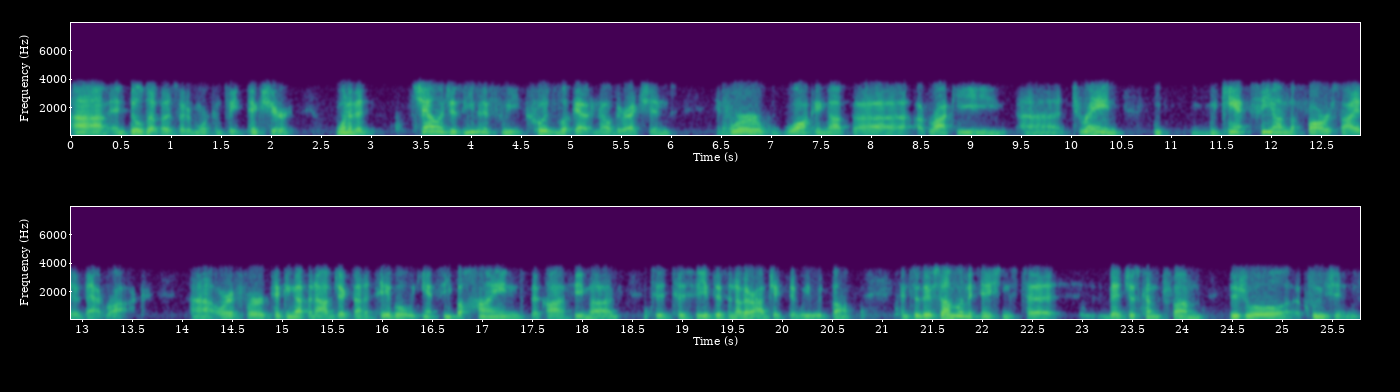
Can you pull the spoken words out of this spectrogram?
um, and build up a sort of more complete picture. One of the challenges, even if we could look out in all directions, if we're walking up uh, a rocky uh, terrain, we, we can't see on the far side of that rock. Uh, or if we're picking up an object on a table, we can't see behind the coffee mug to, to see if there's another object that we would bump. And so there's some limitations to that just come from visual occlusions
